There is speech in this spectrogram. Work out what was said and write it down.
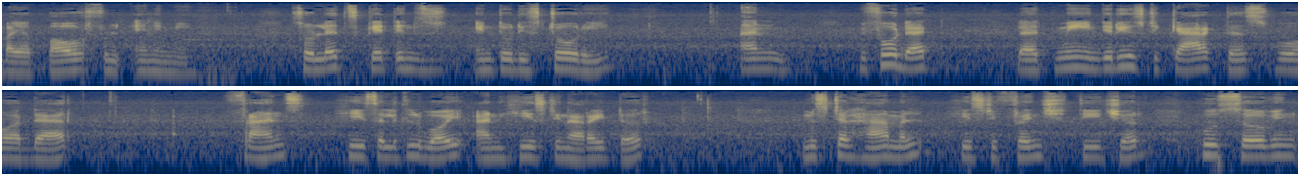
by a powerful enemy. So let's get in, into the story. And before that, let me introduce the characters who are there. Franz, he is a little boy and he is the narrator. Mr. Hamel, he is the French teacher who is serving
